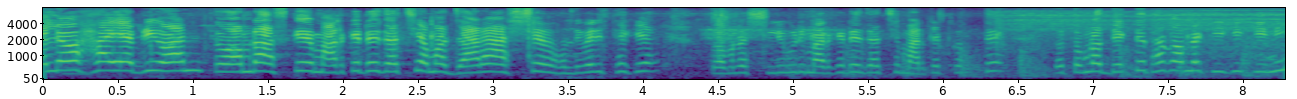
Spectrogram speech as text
হ্যালো, হাই এভরিওয়ান। তো আমরা আজকে মার্কেটে যাচ্ছি, আমার যারা আসছে হলদিবাড়ি থেকে। তো আমরা শিলিগুড়ি মার্কেটে যাচ্ছি মার্কেট করতে। তো তোমরা দেখতে থাকো, আমরা কি কি কিনি।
